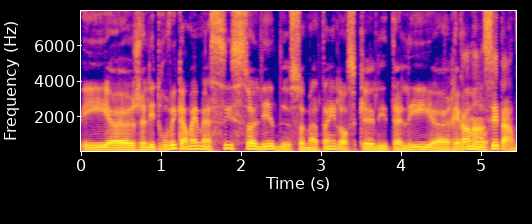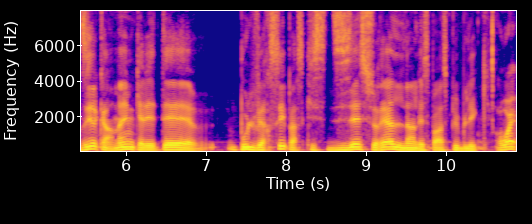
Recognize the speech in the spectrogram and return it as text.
Et je l'ai trouvé quand même assez solide ce matin lorsqu'elle est allée répondre. commencé par dire quand même qu'elle était bouleversée par ce qui se disait sur elle dans l'espace public. Ouais.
